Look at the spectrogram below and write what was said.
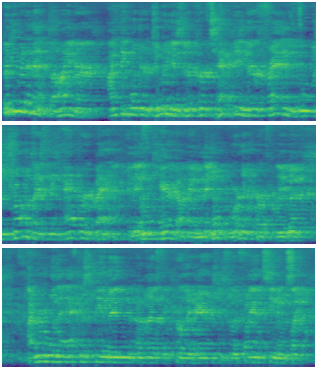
But even in that diner, I think what they're doing is they're protecting their friend who was traumatized, and they have her back, and they don't care about him. and They don't word it perfectly, but I remember when the actress came in, uh, with the curly hair, and she's really funny the scene, it was like,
